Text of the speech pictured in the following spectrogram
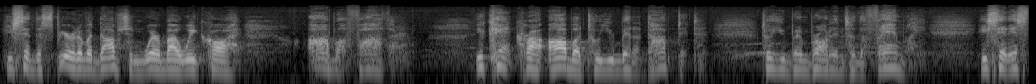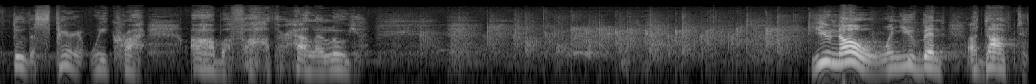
He said, the spirit of adoption whereby we cry, Abba, Father. You can't cry Abba till you've been adopted, till you've been brought into the family. He said, it's through the Spirit we cry, Abba, Father. Hallelujah. You know when you've been adopted.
